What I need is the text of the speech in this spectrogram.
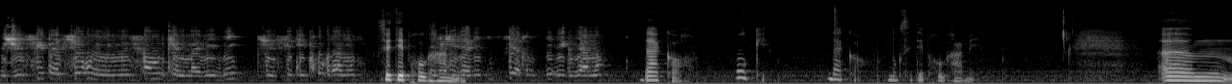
Je suis pas sûre, mais il me semble qu'elle m'avait dit que c'était programmé. C'était programmé. D'accord. Ok. D'accord. Donc c'était programmé. Euh,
